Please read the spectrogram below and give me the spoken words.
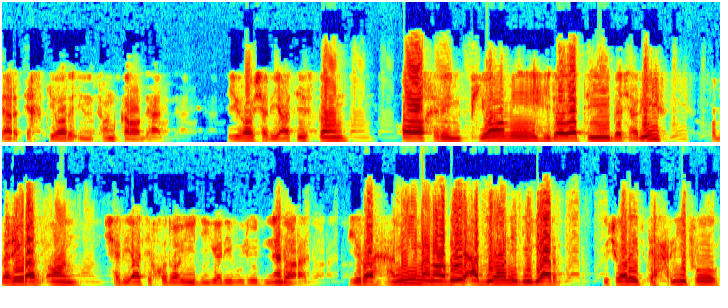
در اختیار انسان قرار دهد. زیرا شریعت اسلام آخرین پیام هدایت بشری است و به غیر از آن شریعت خدایی دیگری وجود ندارد. زیرا همه منابع ادیان دیگر دچار تحریف و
